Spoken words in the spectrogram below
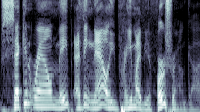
second round. Maybe I think now he he might be a first round guy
